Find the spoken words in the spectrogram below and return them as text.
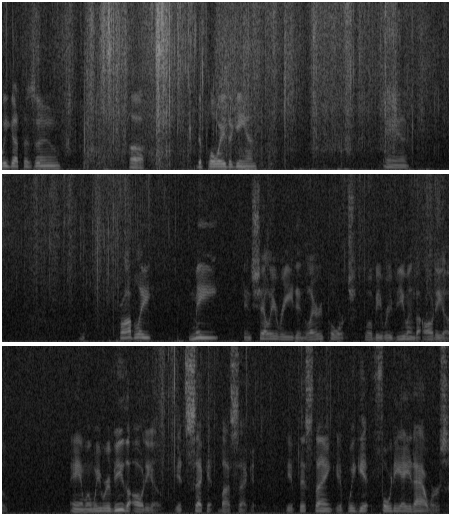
we got the Zoom uh, deployed again. And probably me and Shelly Reed and Larry Porch will be reviewing the audio. And when we review the audio, it's second by second. If this thing, if we get 48 hours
